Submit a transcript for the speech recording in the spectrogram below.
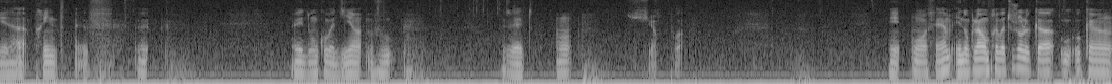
et là print e. et donc on va dire vous êtes en surpoids. Et on referme. Et donc là on prévoit toujours le cas où aucun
